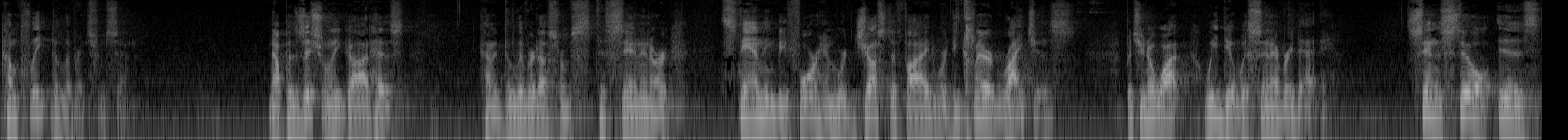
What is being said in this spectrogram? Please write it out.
Complete deliverance from sin. Now, positionally, God has kind of delivered us from sin in our standing before Him. We're justified, we're declared righteous. But you know what? We deal with sin every day. Sin still is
